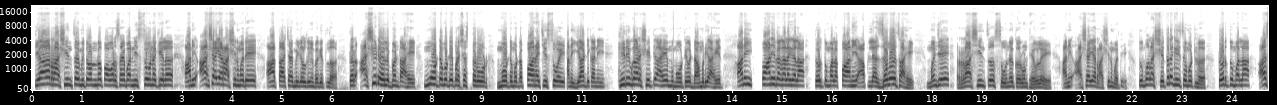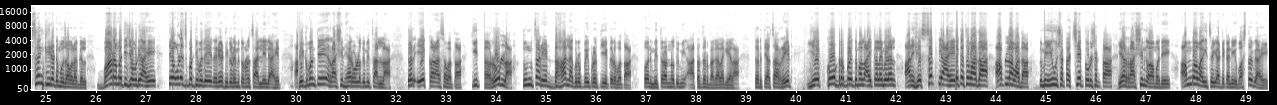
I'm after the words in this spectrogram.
त्या राशींचं मित्रांनो पवार साहेबांनी सोनं केलं आणि अशा या राशींमध्ये आताच्या मीडियाला तुम्ही बघितलं तर अशी डेव्हलपमेंट आहे मोठे मोठे प्रशस्त रोड मोठे मोठं पाण्याची सोय आणि या ठिकाणी हिरवीगार शेती आहे मोठे डांबरी आहेत आणि पाणी बघायला गेला तर तुम्हाला पाणी आपल्या जवळच आहे. म्हणजे राशींचं सोनं करून ठेवलंय आणि अशा या राशींमध्ये तुम्हाला क्षेत्र घ्यायचं म्हटलं तर तुम्हाला असंख्य रेट मोजावं लागेल. बारामती जेवढी आहे तेवढ्याच पट्टीमध्ये रेट इकडे मित्रांनो चाललेले आहेत. भिगवण ते राशीन ह्या रोडला तुम्ही चालला तर एक काळ असा होता की रोडला तुमचा रेट दहा लाख रुपये प्रति एकर होता. पण मित्रांनो तुम्ही आता जर बघायला गेला तर त्याचा रेट एक कोटी रुपये तुम्हाला ऐकायला मिळेल. आणि हे सत्य आहे. एकच वादा आपला वादा. तुम्ही येऊ शकता चेक करू शकता. या राशीन गावामध्ये अंबाबाईचं या ठिकाणी वास्तव्य आहे.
